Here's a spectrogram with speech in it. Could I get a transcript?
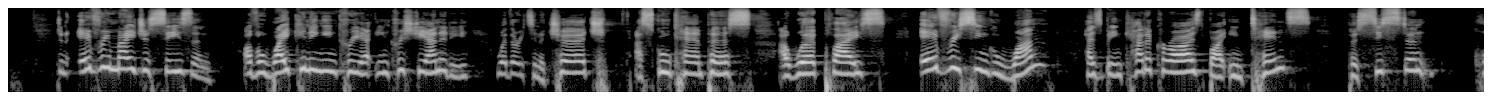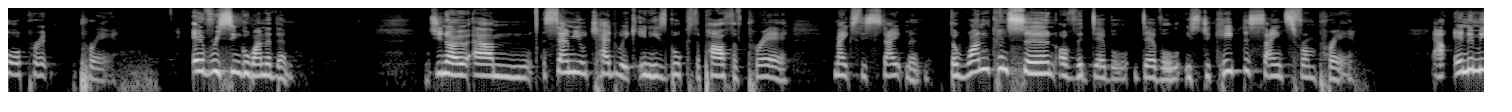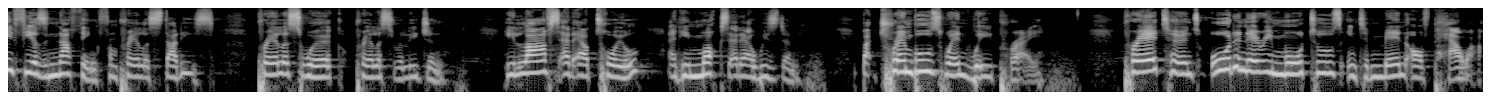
Do you know, every major season of awakening in, in Christianity, whether it's in a church, a school campus, a workplace, every single one has been categorized by intense, persistent corporate prayer. Every single one of them. Do you know, um, Samuel Chadwick in his book, The Path of Prayer, makes this statement The one concern of the devil, devil is to keep the saints from prayer. Our enemy fears nothing from prayerless studies, prayerless work, prayerless religion. He laughs at our toil and he mocks at our wisdom, but trembles when we pray. Prayer turns ordinary mortals into men of power.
